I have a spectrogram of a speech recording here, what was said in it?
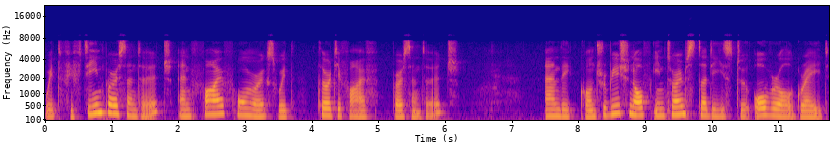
with 15 percentage, and five homeworks with 35 percentage and the contribution of interim studies to overall grade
